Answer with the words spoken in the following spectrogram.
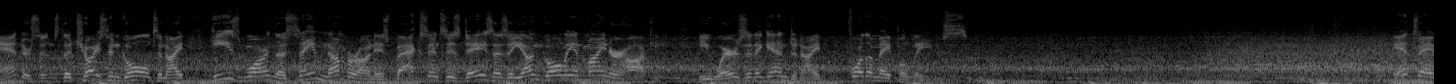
Andersen's the choice in goal tonight. He's worn the same number on his back since his days as a young goalie in minor hockey. He wears it again tonight for the Maple Leafs. It's a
